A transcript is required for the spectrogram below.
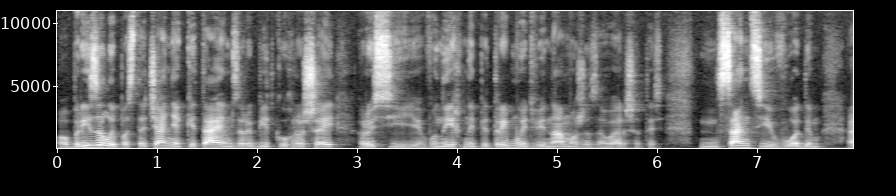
Обрізали постачання Китаєм заробітку грошей Росії. Вони їх не підтримують, війна може завершитись. Санкції вводимо, е,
